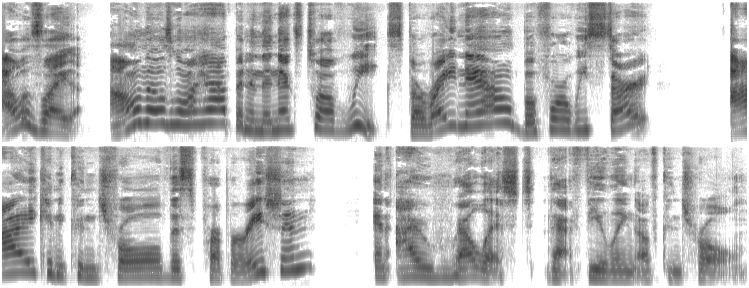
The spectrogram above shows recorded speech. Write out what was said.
I was like, I don't know what's going to happen in the next 12 weeks. But right now, before we start, I can control this preparation. And I relished that feeling of control.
